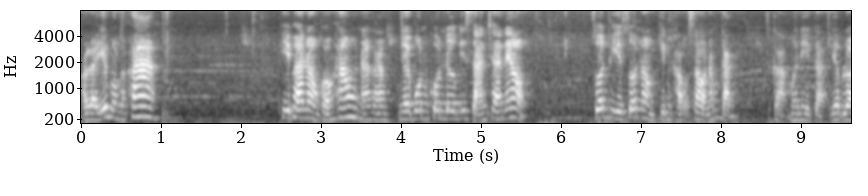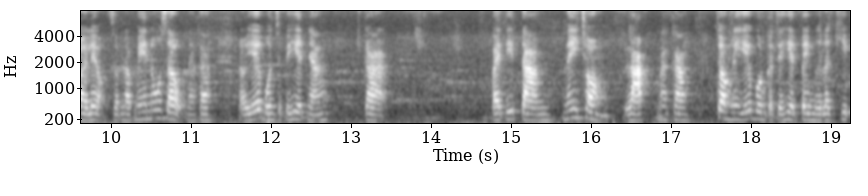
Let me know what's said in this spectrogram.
อะไรเยอะบนกับผ้า พี่พาน้องของเฮานะคะในบนคนเดิมอีสานชาแนลส่วนพี่ส่วนน้องกินเขาวเช้าน้ำกันกะเมื้อนี้กะเรียบร้อยแล้วสำหรับเมนูเช้านะคะ เราเยอะบนจะไปเฮ็ดยังกะไปติดตามในช่องลักนะคะช่องนี้เยอะบนก็จะเฮ็ดไปมือละคลิป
